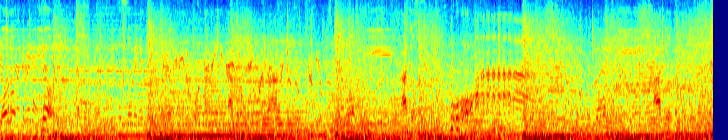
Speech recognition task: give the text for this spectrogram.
todo el y adiós Ah, não.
